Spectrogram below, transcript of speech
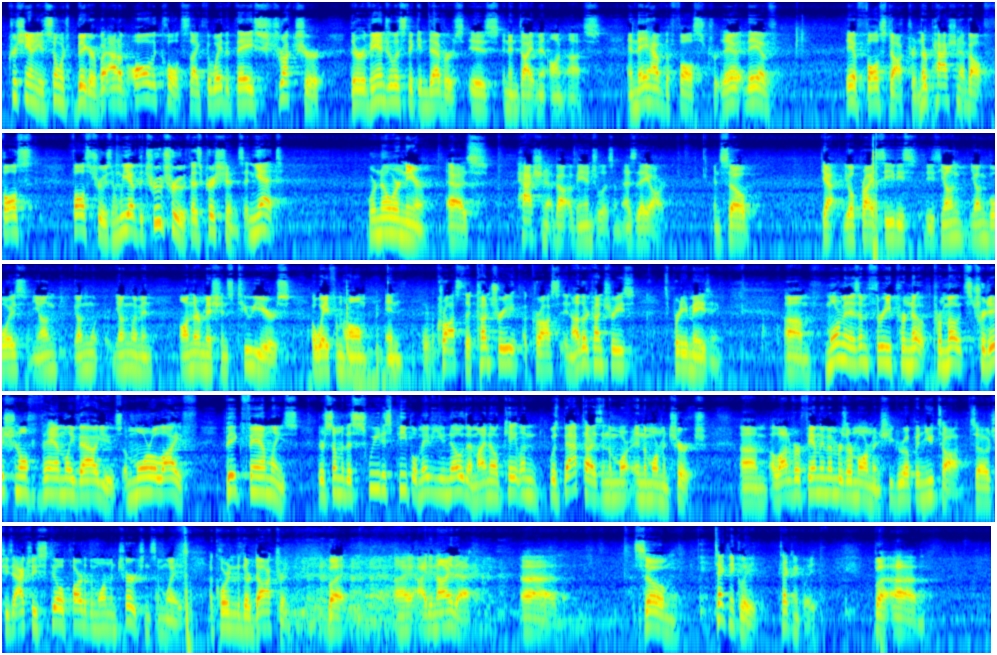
Christianity is so much bigger, but out of all the cults, like the way that they structure their evangelistic endeavors is an indictment on us. And they have the false they they have They have false doctrine. They're passionate about false, false truths. And we have the true truth as Christians. And yet, we're nowhere near as passionate about evangelism as they are. And so, yeah, you'll probably see these, these young, young boys, young, young, young women on their missions two years away from home and across the country, across in other countries. It's pretty amazing. Um, Mormonism, three, promotes traditional family values, a moral life, big families. They're some of the sweetest people. Maybe you know them. I know Caitlin was baptized in the, in the Mormon church. Um, a lot of her family members are Mormon. She grew up in Utah, so she's actually still part of the Mormon church in some ways, according to their doctrine. But I, I deny that. Uh, so, technically, technically. But um,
